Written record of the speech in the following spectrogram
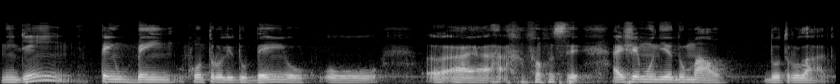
Ninguém tem o bem, o controle do bem ou, ou a, a, vamos dizer, a hegemonia do mal do outro lado.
